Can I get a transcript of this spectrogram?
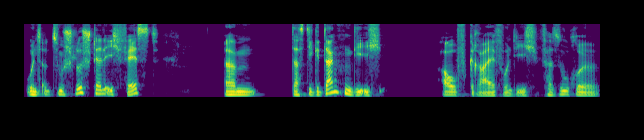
Und äh, zum Schluss stelle ich fest, ähm, dass die Gedanken, die ich aufgreife und die ich versuche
